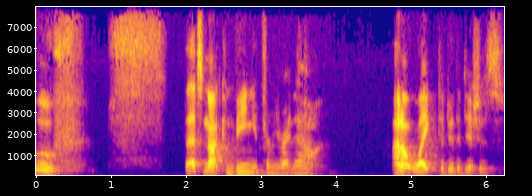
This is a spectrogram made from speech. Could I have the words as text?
oof, that's not convenient for me right now. I don't like to do the dishes.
